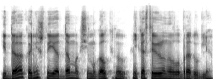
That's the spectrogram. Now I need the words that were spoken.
И да, конечно, я отдам Максиму Галкину некастрированного лабрадудля.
